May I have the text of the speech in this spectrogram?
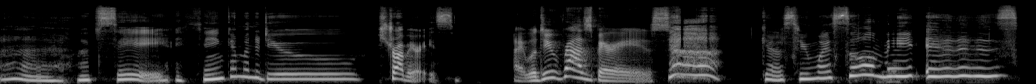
Uh, let's see. I think I'm going to do strawberries. I will do raspberries. Guess who my soulmate is?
